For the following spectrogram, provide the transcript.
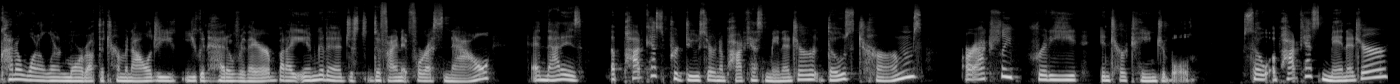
kind of want to learn more about the terminology, you can head over there. But I am going to just define it for us now. And that is a podcast producer and a podcast manager, those terms are actually pretty interchangeable. So a podcast manager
